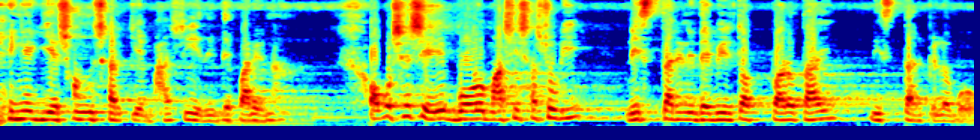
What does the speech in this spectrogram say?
ভেঙে গিয়ে সংসারকে ভাসিয়ে দিতে পারে না। অবশেষে বড় মাসি শাশুড়ি নিস্তারিণী দেবীর তৎপরতায় নিস্তার পেল বউ।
